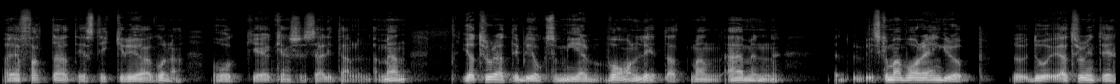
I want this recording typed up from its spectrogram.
Ja, jag fattar att det sticker i ögonen. Och eh, kanske så lite annorlunda. Men jag tror att det blir också mer vanligt att man, äh, men, eh, ska man vara en grupp. Då, då, jag tror inte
